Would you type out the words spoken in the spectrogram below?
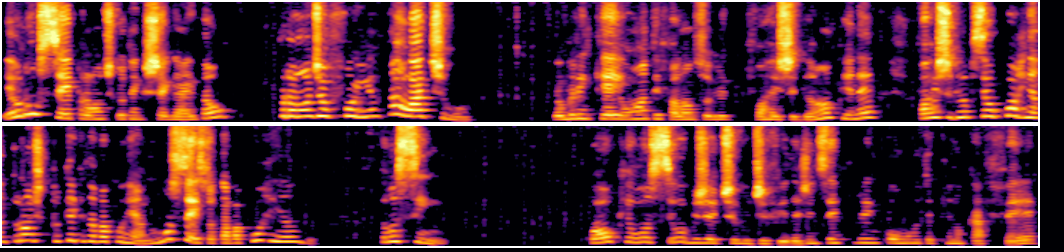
Eu não sei para onde que eu tenho que chegar, então para onde eu fui indo tá ótimo. Eu brinquei ontem falando sobre Forrest Gump, né? Forrest Gump saiu correndo. Para onde? Por que que estava correndo? Não sei, só estava correndo. Então, assim, qual que é o seu objetivo de vida? A gente sempre brincou muito aqui no café.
